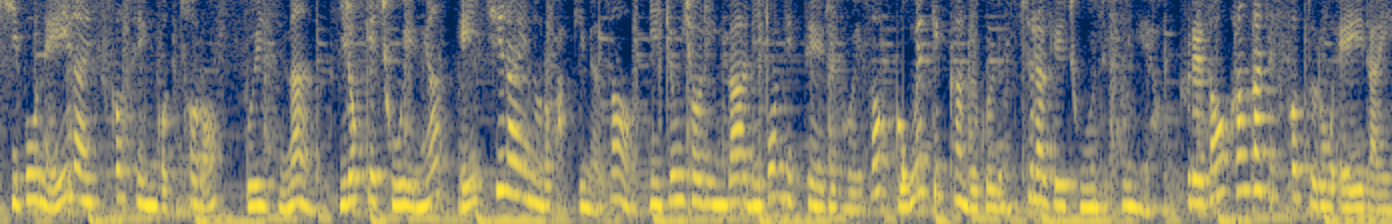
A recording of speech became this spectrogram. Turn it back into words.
기본 A라인 스커트인 것처럼 보이지만 이렇게 조이면 H라인으로 바뀌면서 이중 셔링과 리본 디테일을 더해서 로맨틱한 룩을 연출하기 좋은 제품이에요. 그래서 한 가지 스커트로 A라인,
